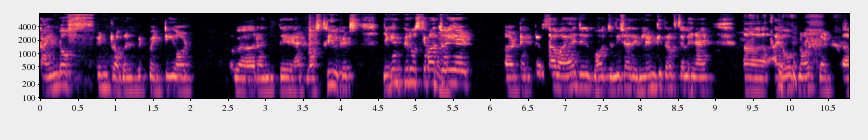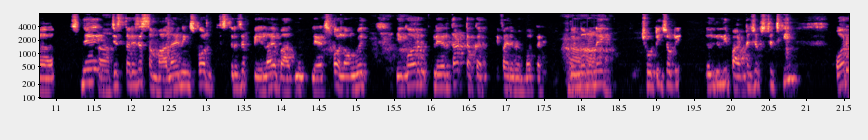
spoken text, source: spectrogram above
kind of in trouble with 20 और run they had lost three wickets लेकिन फिर उसके बाद जो हम्म। ये टेक्टर साहब आए जो बहुत जल्दी शायद इंग्लैंड की तरफ़ चले जाएँ आई होप नॉट बट उसने हाँ। जिस तरह से संभाला इनिंग्स को और जिस तरह से पेला है बाद में प्लेयर्स को अलॉन्ग विद एक और प्लेयर था Tucker if I remember correct तो इन दोनों ने एक छोटी छोटी जल्दी जल्दी पार्टनरशिप स्टिच की और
